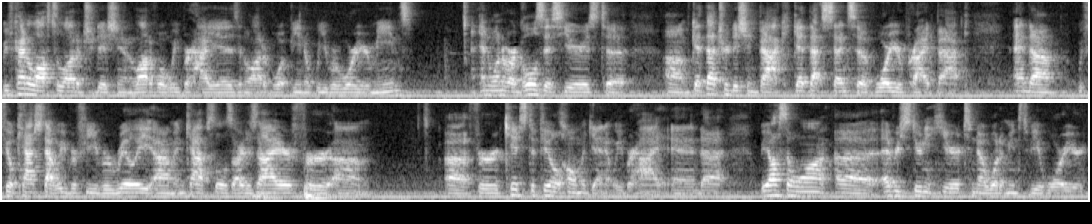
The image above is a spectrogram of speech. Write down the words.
we've kind of lost a lot of tradition and a lot of what Weber High is and a lot of what being a Weber Warrior means. And one of our goals this year is to um, get that tradition back, get that sense of warrior pride back. And um, we feel Catch That Weber Fever really um, encapsulates our desire for uh, for kids to feel home again at Weber High. And uh, we also want uh, every student here to know what it means to be a warrior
